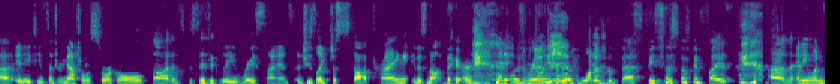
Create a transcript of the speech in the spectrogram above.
uh, in 18th century natural historical thought and specifically race science. And she's like, just stop trying. It is not there. and it was really just like one of the best pieces of advice um, anyone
